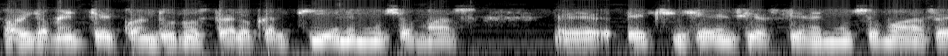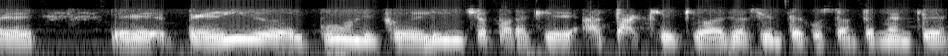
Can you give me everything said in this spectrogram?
obviamente, cuando uno está local tiene muchas más exigencias, tiene mucho más pedido del público, del hincha, para que ataque, que vaya siempre constantemente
